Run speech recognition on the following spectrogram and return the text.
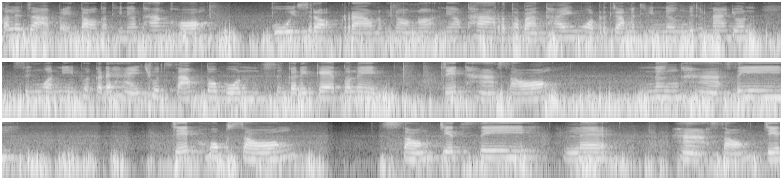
กันเลยจ้ะไปต่อกันที่แนวทางของกุยสระกราวนะพี่น้องเนาะแนวทางรัฐบาลไทยงวดประจำวันที่หนึ่งมิถุนายน ซึ่งงวดนี้เพิ่นก็ได้ให้ชุดสามตัวบน ซึ่งก็ได้แก้ตัวเลขเจ็ดหาสองหนึ่งหาสี่เจ็ดหกสองสองเจ็ดสี่และหาสองเจ็ด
